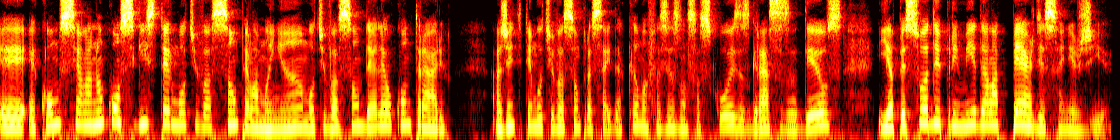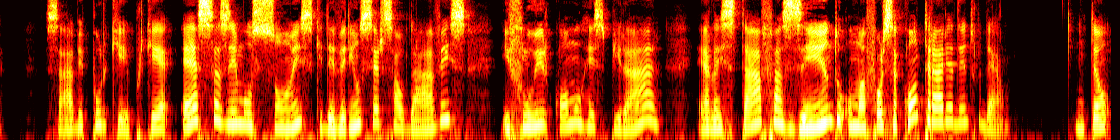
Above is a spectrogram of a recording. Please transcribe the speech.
é, é como se ela não conseguisse ter motivação pela manhã, a motivação dela é o contrário. A gente tem motivação para sair da cama, fazer as nossas coisas, graças a Deus, e a pessoa deprimida ela perde essa energia, sabe? Por quê? Porque essas emoções que deveriam ser saudáveis e fluir como respirar, ela está fazendo uma força contrária dentro dela. Então,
